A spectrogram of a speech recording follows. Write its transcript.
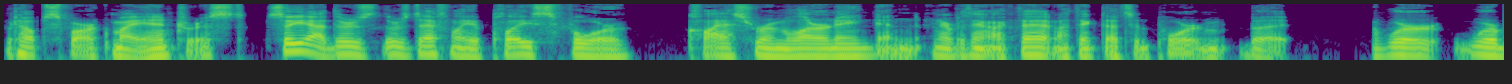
would help spark my interest. So yeah, there's there's definitely a place for classroom learning and, and everything like that. And I think that's important. But we're we're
